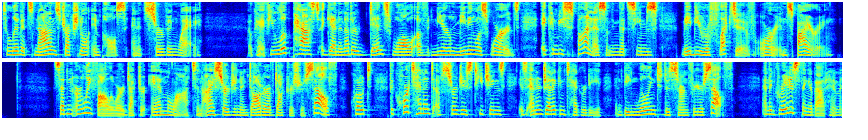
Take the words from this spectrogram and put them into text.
to live its non instructional impulse and its serving way. Okay, if you look past, again, another dense wall of near meaningless words, it can be spun as something that seems maybe reflective or inspiring. Said an early follower, Dr. Anne Malatt, an eye surgeon and daughter of doctors herself, quote, the core tenet of Sergey's teachings is energetic integrity and being willing to discern for yourself. And the greatest thing about him,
